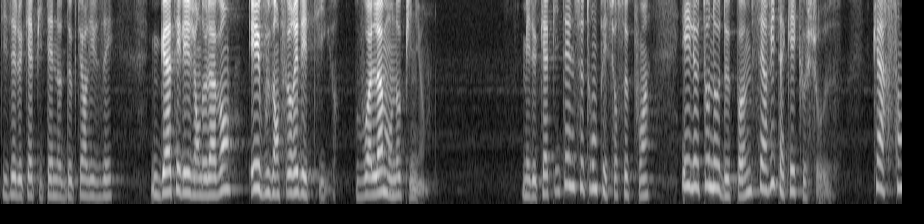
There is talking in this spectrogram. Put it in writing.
disait le capitaine au docteur Livesey. Gâtez les gens de l'avant et vous en ferez des tigres. Voilà mon opinion. Mais le capitaine se trompait sur ce point, et le tonneau de pommes servit à quelque chose. Car sans,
